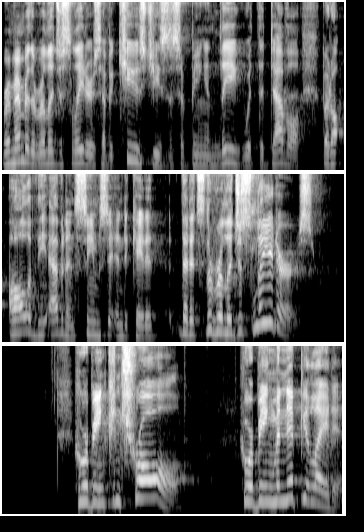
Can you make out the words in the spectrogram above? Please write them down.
Remember, the religious leaders have accused Jesus of being in league with the devil, but all of the evidence seems to indicate that it's the religious leaders who are being controlled, who are being manipulated,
